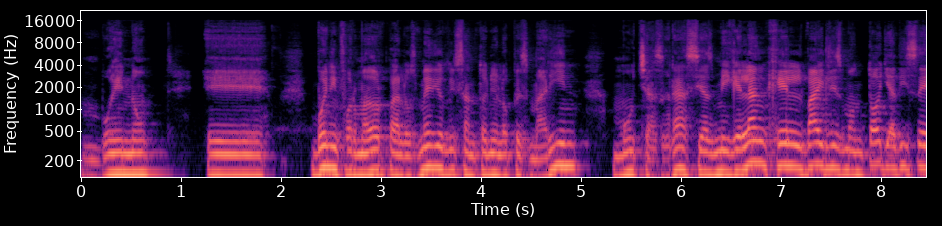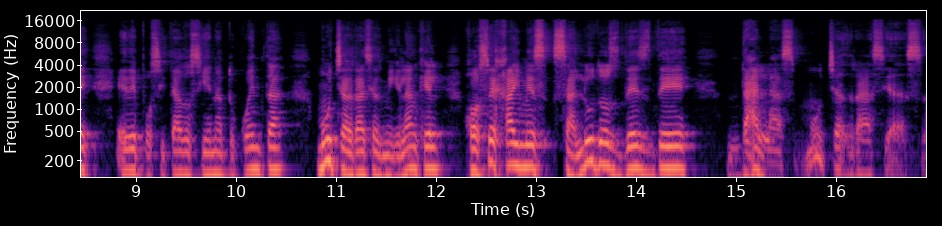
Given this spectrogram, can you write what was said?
bueno, Buen informador para los medios, Luis Antonio López Marín, muchas gracias. Miguel Ángel Bailis Montoya dice, he depositado 100 a tu cuenta. Muchas gracias, Miguel Ángel. José Jaimes, saludos desde Dallas. Muchas gracias.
